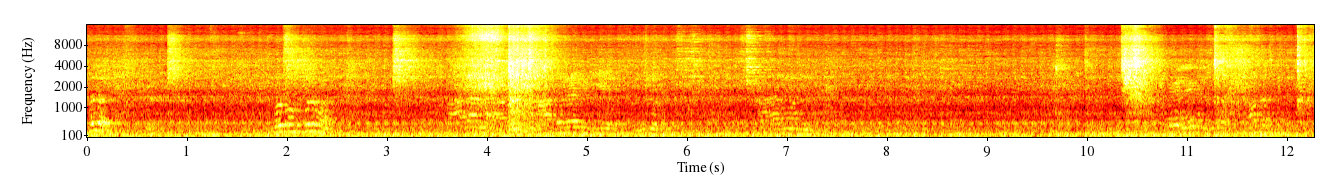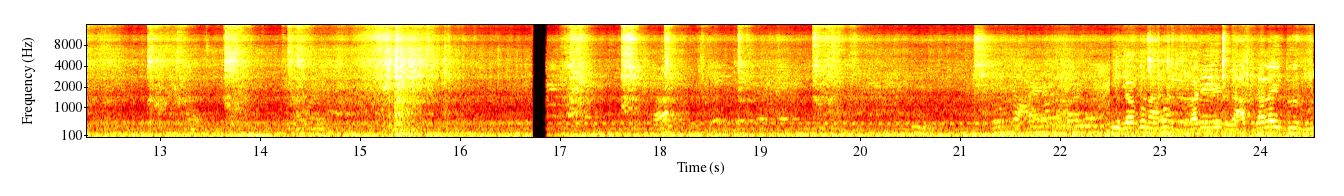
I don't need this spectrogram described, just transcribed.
হ্যালো বলুন বলুন যখন আমার ঘরে রাত ঢালাই করব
